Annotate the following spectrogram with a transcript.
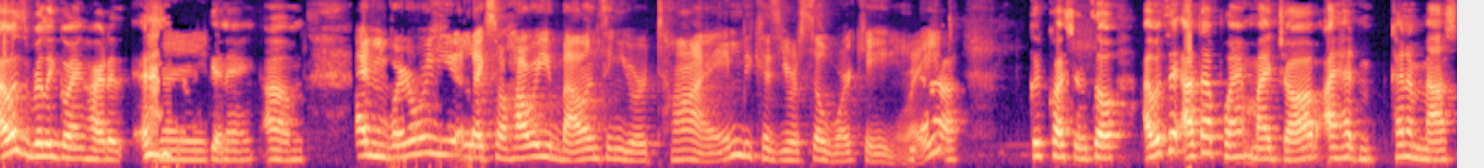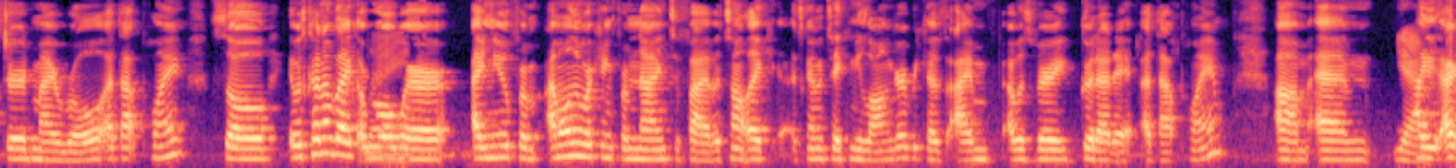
i was really going hard at, right. the beginning um, and where were you like so how are you balancing your time because you're still working right yeah good question. So I would say at that point, my job, I had kind of mastered my role at that point. So it was kind of like a right. role where I knew from I'm only working from nine to five. It's not like it's going to take me longer because I'm I was very good at it at that point. Um, and yeah, I, I,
